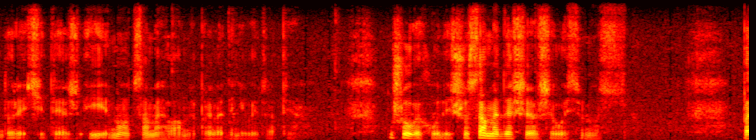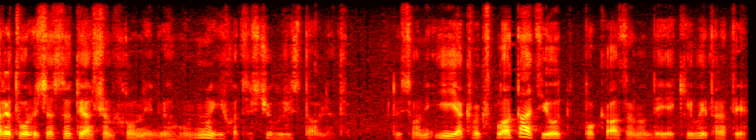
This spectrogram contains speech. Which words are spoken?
До речі, теж. І ну, от саме головне приведені витрати. Ну, що виходить? Що саме дешевше ось у нас перетвори частоти асинхронний двигун. Ну, їх оце з чого і ставлять. Тобто вони і як в експлуатації, от показано деякі витрати.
